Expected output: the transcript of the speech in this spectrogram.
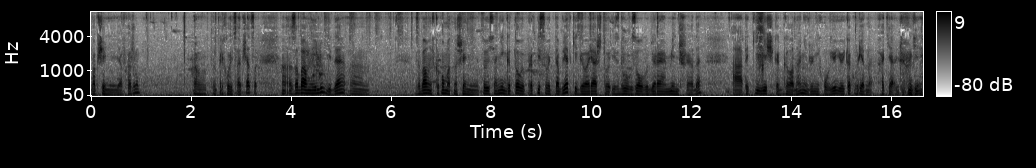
в общение я вхожу. А Вот, приходится общаться. А, Забавные люди, да, а, забавные в каком отношении? То есть они готовы прописывать таблетки, говоря, что из двух зол выбираем меньшее, да, а такие вещи, как голодание, для них ой-ой-ой, как вредно. Хотя люди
